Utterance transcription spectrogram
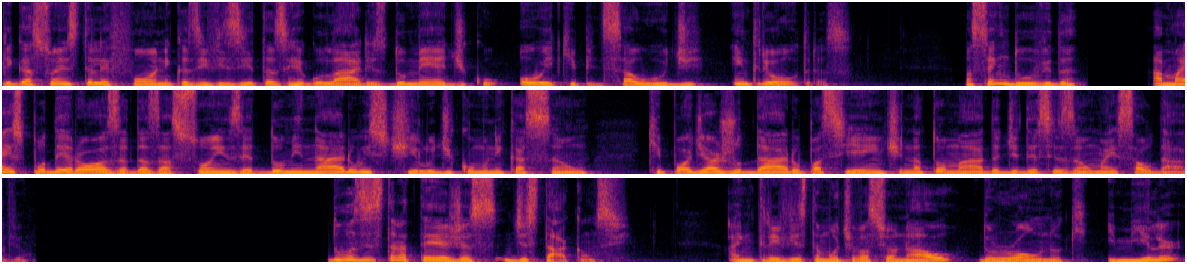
ligações telefônicas e visitas regulares do médico ou equipe de saúde, entre outras. Mas sem dúvida, a mais poderosa das ações é dominar o estilo de comunicação que pode ajudar o paciente na tomada de decisão mais saudável. Duas estratégias destacam-se: a entrevista motivacional do Roanoke e Miller,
